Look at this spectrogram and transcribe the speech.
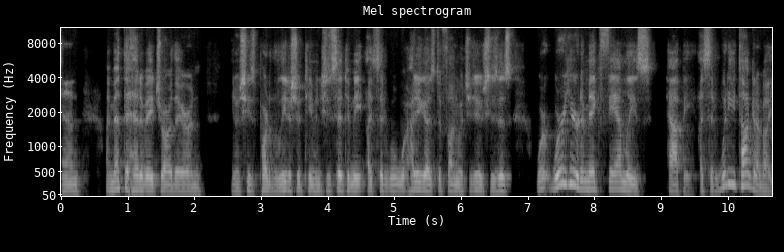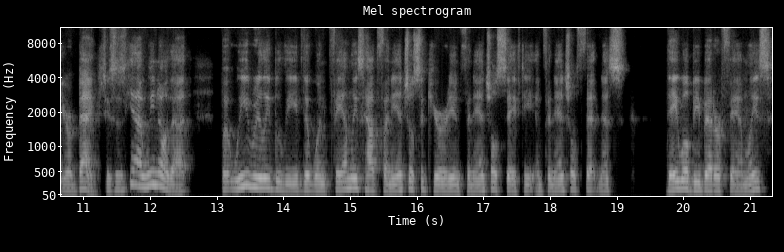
and I met the head of HR there, and you know, she's part of the leadership team. And she said to me, I said, "Well, how do you guys define what you do?" She says, "We're we're here to make families happy. I said, What are you talking about? You're a bank. She says, Yeah, we know that. But we really believe that when families have financial security and financial safety and financial fitness, they will be better families.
